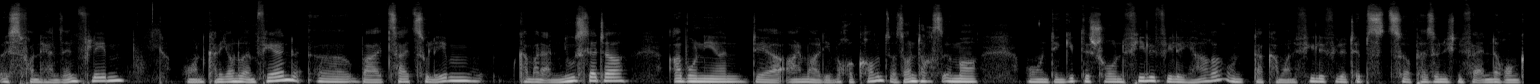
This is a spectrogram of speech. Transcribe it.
ist von Herrn Senfleben und kann ich auch nur empfehlen. Äh, bei Zeit zu leben kann man einen Newsletter abonnieren, der einmal die Woche kommt, sonntags immer. Und den gibt es schon viele, viele Jahre. Und da kann man viele, viele Tipps zur persönlichen Veränderung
